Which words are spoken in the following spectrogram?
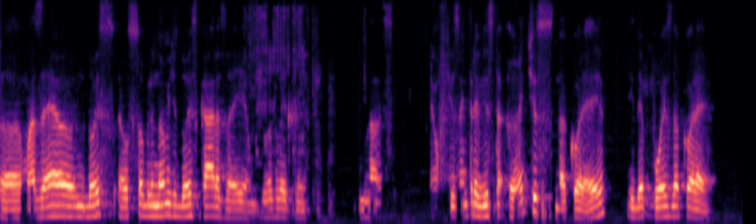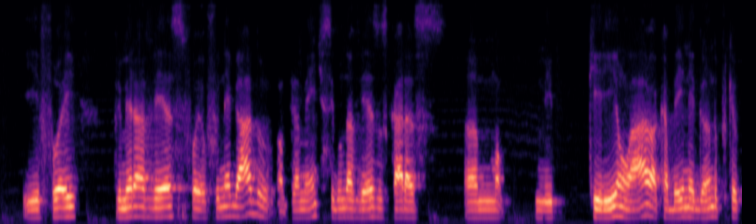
uh, mas é, dois, é o sobrenome de dois caras aí, duas letrinhas. Mas eu fiz a entrevista antes da Coreia e depois uhum. da Coreia. E foi Primeira vez foi, eu fui negado, obviamente. Segunda vez os caras um, me queriam lá, eu acabei negando porque eu,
